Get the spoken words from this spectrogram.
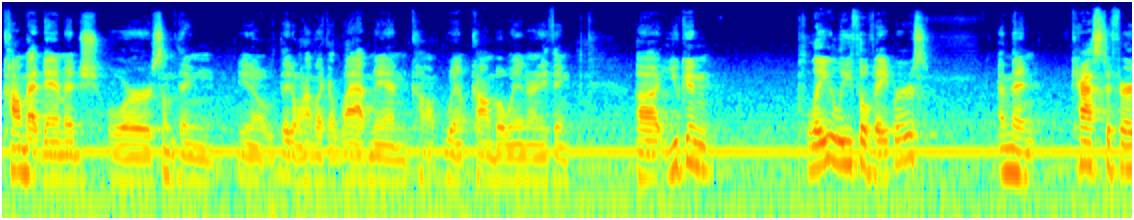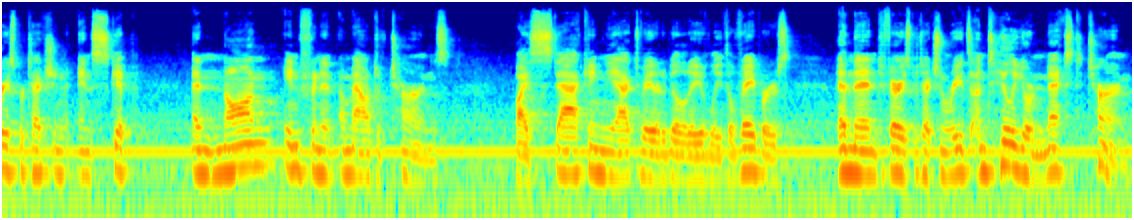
combat damage or something, you know, they don't have like a lab man com- win- combo win or anything. Uh, you can play lethal vapors and then cast Teferi's protection and skip a non-infinite amount of turns by stacking the activated ability of lethal vapors and then Teferi's protection reads until your next turn.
